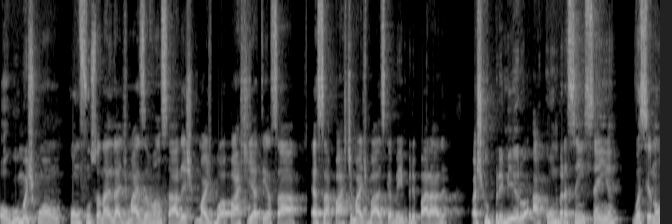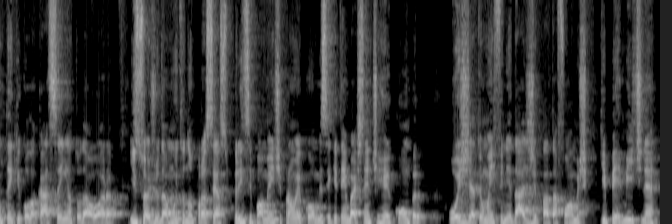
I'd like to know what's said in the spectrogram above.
algumas com, com funcionalidades mais avançadas, mas boa parte já tem essa, essa parte mais básica bem preparada. Acho que o primeiro, a compra sem senha, você não tem que colocar a senha toda hora. Isso ajuda muito no processo, principalmente para um e-commerce que tem bastante recompra. Hoje já tem uma infinidade de plataformas que permite, né,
